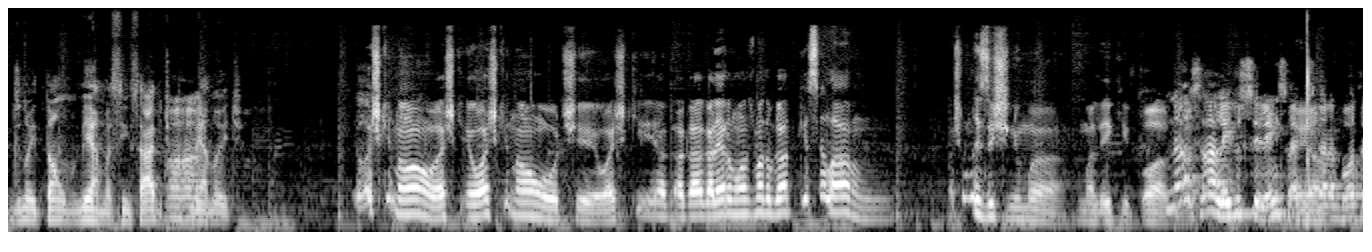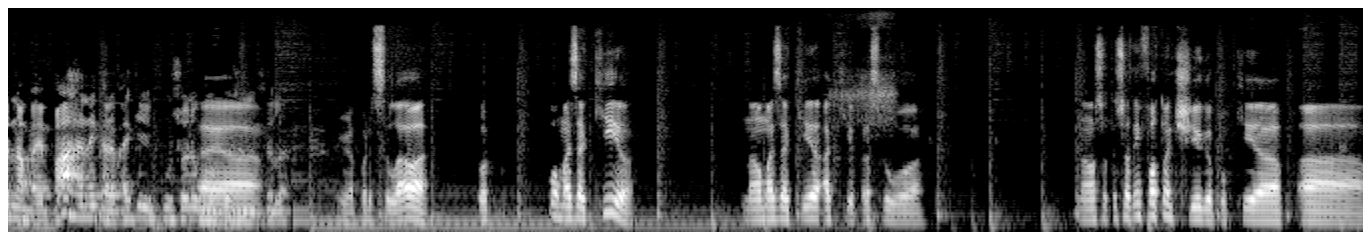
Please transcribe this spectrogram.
de noitão mesmo, assim, sabe? Tipo, Aham. meia-noite. Eu acho que não, eu acho que, eu acho que não, ô, Tchê. Eu acho que a, a galera não anda de madrugada porque, sei lá, não, acho que não existe nenhuma uma lei que. Ó, Não, sei lá, lei do silêncio, vai Aí, que os ó. caras botam na é barra, né, cara? Vai que funciona alguma É. coisa, né, sei lá. Já apareceu lá, ó. Pô, mas aqui, ó. Não, mas aqui, aqui, Praça do Ó. Não, só tem, só tem foto antiga, porque a. a...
